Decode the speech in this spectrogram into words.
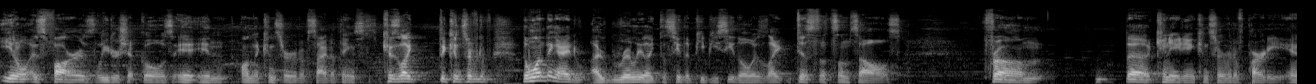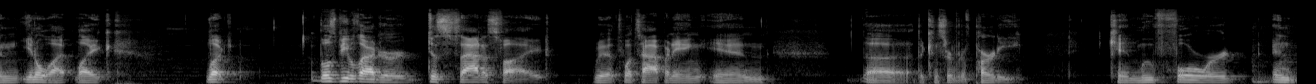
you know, as far as leadership goes in, in on the conservative side of things, because like the conservative, the one thing I'd I really like to see the PPC though is like distance themselves from the Canadian Conservative Party, and you know what, like, look, those people that are dissatisfied with what's happening in uh, the Conservative Party can move forward and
